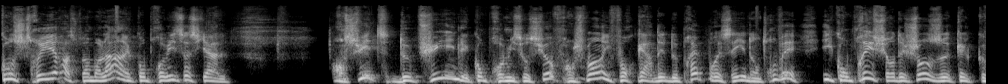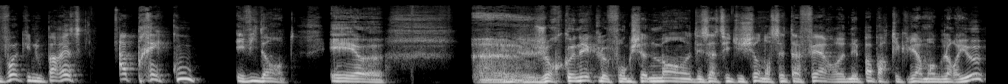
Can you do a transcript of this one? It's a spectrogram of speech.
construire à ce moment-là un compromis social. Ensuite, depuis, les compromis sociaux, franchement, il faut regarder de près pour essayer d'en trouver, y compris sur des choses quelquefois qui nous paraissent après coup évidentes. Et euh, euh, je reconnais que le fonctionnement des institutions dans cette affaire n'est pas particulièrement glorieux.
